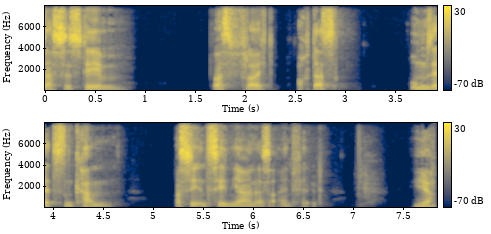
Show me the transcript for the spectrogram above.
das System, was vielleicht auch das umsetzen kann, was dir in zehn Jahren erst einfällt. Ja.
